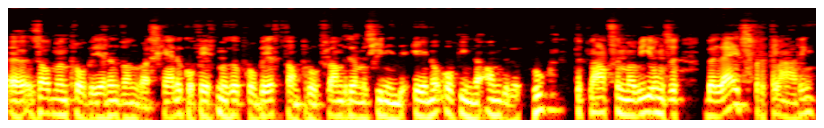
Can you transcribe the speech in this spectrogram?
uh, zal men proberen van waarschijnlijk, of heeft men geprobeerd van Pro Flandria misschien in de ene of in de andere hoek te plaatsen, maar wie onze beleidsverklaring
